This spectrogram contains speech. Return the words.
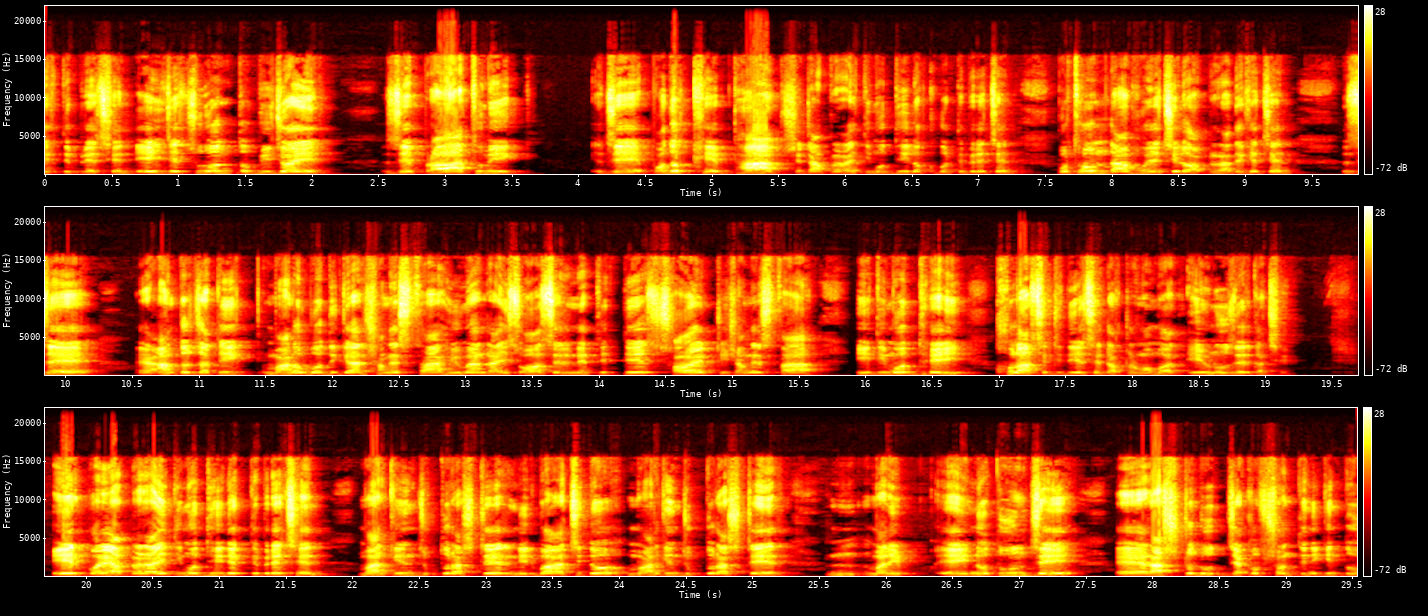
দেখতে পেরেছেন, এই যে চূড়ান্ত বিজয়ের যে প্রাথমিক যে পদক্ষেপ, ধাপ, সেটা আপনারা ইতিমধ্যেই লক্ষ্য করতে পেরেছেন। প্রথম ধাপ হয়েছিল, আপনারা দেখেছেন যে আন্তর্জাতিক মানবাধিকার সংস্থা হিউম্যান রাইটস ওয়াচের নেতৃত্বে ছয়টি সংস্থা ইতিমধ্যেই খোলা চিঠি দিয়েছে ডক্টর মোহাম্মদ ইউনুজের কাছে। এরপরে আপনারা ইতিমধ্যেই দেখতে পেরেছেন মার্কিন যুক্তরাষ্ট্রের নির্বাচিত, মার্কিন যুক্তরাষ্ট্রের মানে এই নতুন যে রাষ্ট্রদূত জ্যাকবসন, তিনি কিন্তু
